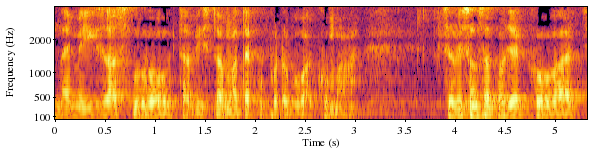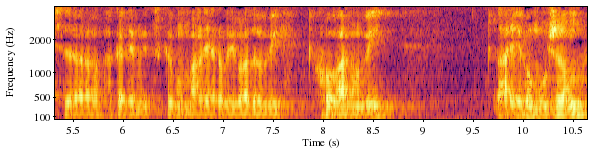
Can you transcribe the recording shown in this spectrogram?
najmä ich zásluhou tá výstava má takú podobu, ako má. Chcel by som sa poďakovať eh, akademickému maliarovi Vadovi Chovanovi a jeho mužom,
